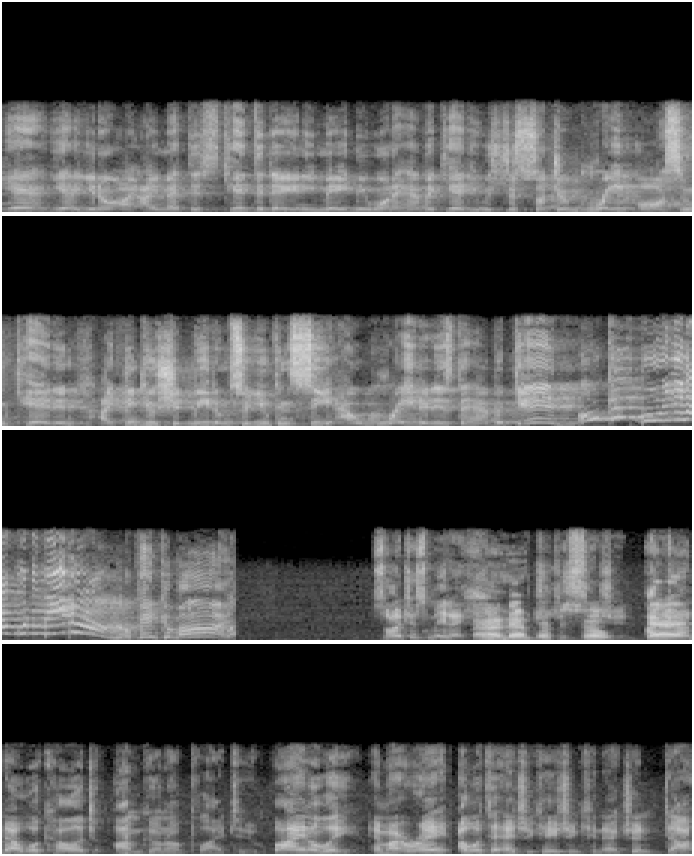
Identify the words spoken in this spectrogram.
Yeah, yeah, you know, I, I met this kid today and he made me want to have a kid. He was just such a great, awesome kid, and I think you should meet him so you can see how great it is to have a kid. Okay, Boydie, I want to meet him. Okay, come on. So I just made a huge Oh, that was so- decision. I found out what college I'm gonna apply to. Finally, am I right? I went to educationconnection.com.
